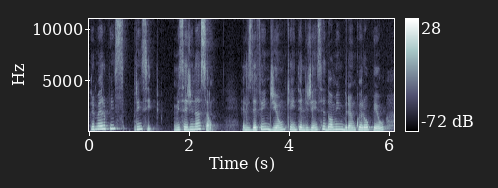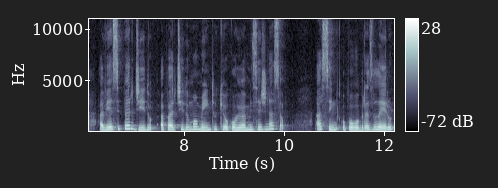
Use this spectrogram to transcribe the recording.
Primeiro princípio: miscigenação. Eles defendiam que a inteligência do homem branco europeu havia se perdido a partir do momento que ocorreu a miscigenação. Assim, o povo brasileiro,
